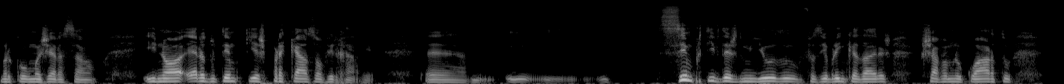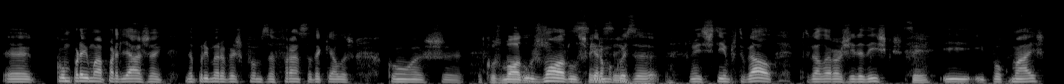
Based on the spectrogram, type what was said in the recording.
marcou uma geração. E era do tempo que ias para casa ouvir rádio. Uh, e, e, sempre tive desde miúdo, fazia brincadeiras, fechava-me no quarto, uh, comprei uma aparelhagem na primeira vez que fomos à França, daquelas com, as, com os módulos, os módulos sim, que era uma sim. coisa que não existia em Portugal. Portugal era os giradiscos e, e, pouco mais.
